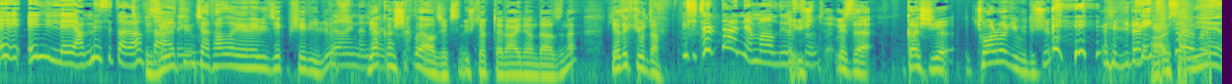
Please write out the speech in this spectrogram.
e- el ile yenmesi taraftarıyım. Zeytin çatalla yenebilecek bir şey değil biliyor musun? Aynen ya öyle. kaşıkla alacaksın 3-4 tane aynı anda ağzına ya da kürdan. 3-4 tane mi alıyorsun? Üç, mesela kaşığı çorba gibi düşün. bir dakika. Abi sen çorbası. niye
